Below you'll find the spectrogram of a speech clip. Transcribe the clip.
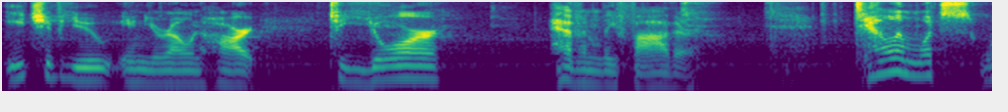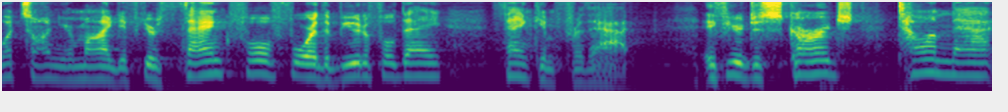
each of you in your own heart, to your Heavenly Father. Tell Him what's, what's on your mind. If you're thankful for the beautiful day, thank Him for that. If you're discouraged, tell Him that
